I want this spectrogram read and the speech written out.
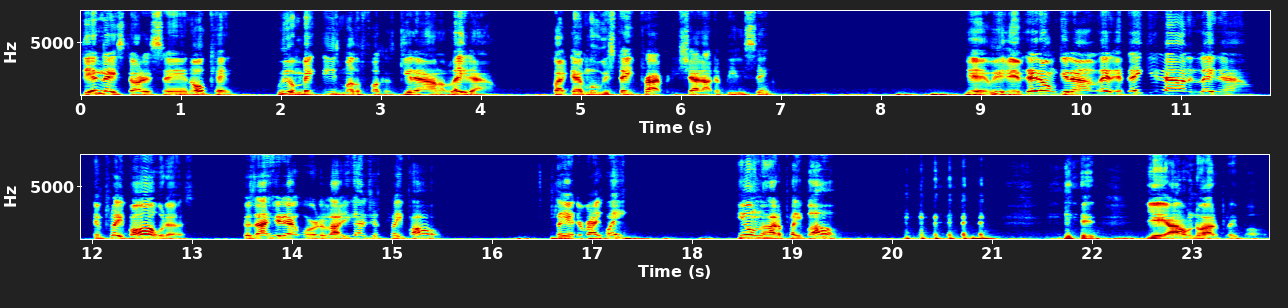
then they started saying, okay, we'll make these motherfuckers get down or lay down. Like that movie State Property. Shout out to Beanie Sigel. Yeah, we, if they don't get down lay, if they get down and lay down and play ball with us, because I hear that word a lot. You gotta just play ball. Play it the right way. He don't know how to play ball. yeah, I don't know how to play ball.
